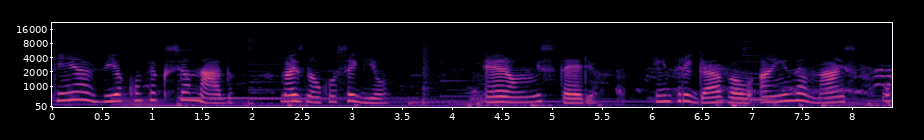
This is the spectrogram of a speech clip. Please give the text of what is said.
quem havia confeccionado, mas não conseguiu. Era um mistério. Intrigava-o ainda mais o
